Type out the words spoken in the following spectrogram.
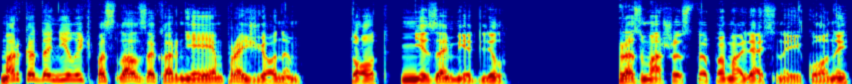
Марко Данилыч послал за Корнеем прожженным. Тот не замедлил. Размашисто помолясь на иконы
